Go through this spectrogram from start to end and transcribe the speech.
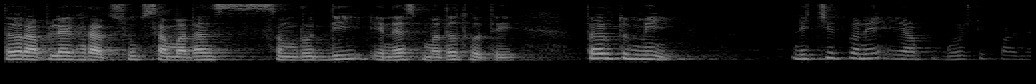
तर आपल्या घरात सुख समाधान समृद्धी येण्यास मदत होते. तर तुम्ही निश्चितपणे या गोष्टी पाळण्याचा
